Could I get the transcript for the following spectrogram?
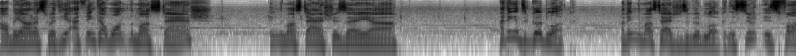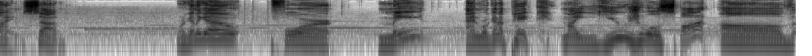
I'll be honest with you. I think I want the mustache. I think the mustache is a, uh, I think it's a good look. I think the mustache is a good look, and the suit is fine. So, we're gonna go for me, and we're gonna pick my usual spot of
